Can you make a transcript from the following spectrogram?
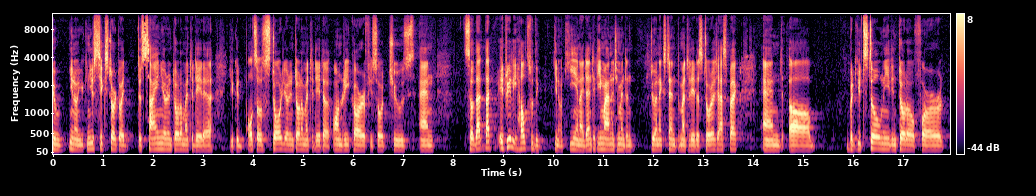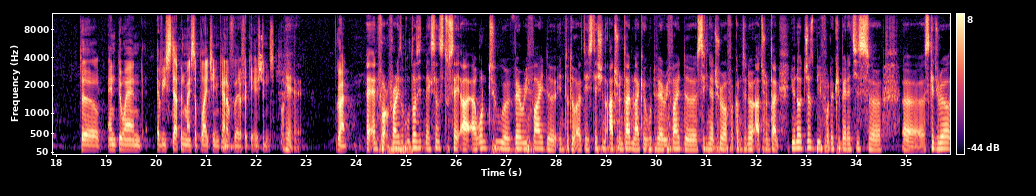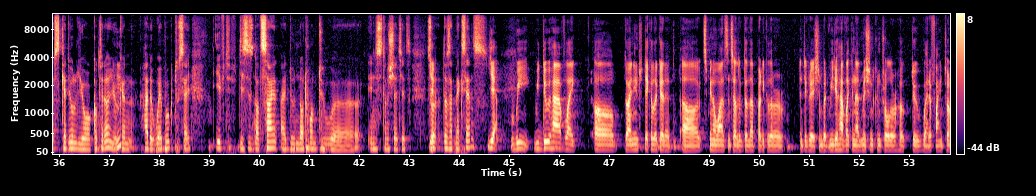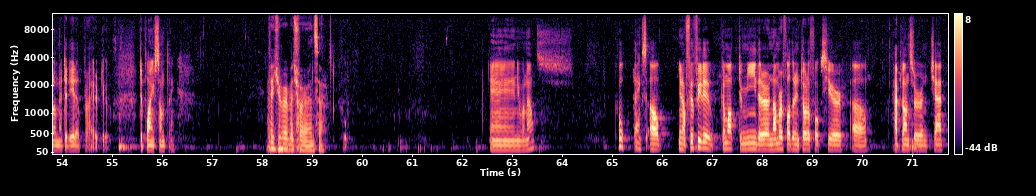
to you know, you can use Sigstore to, to sign your in-toto metadata. You could also store your in-toto metadata on Rekor if you so choose. And so that, that it really helps with the you know, key and identity management and to an extent the metadata storage aspect. And, uh, but you'd still need in-toto for the end-to-end, every step in my supply chain kind of verifications. Okay. Go ahead. And for, for example, does it make sense to say I, I want to uh, verify the in-toto attestation at runtime like I would verify the signature of a container at runtime? You know, just before the Kubernetes uh, uh, scheduler schedule your container, you Mhm. can add a webhook to say if this is not signed, I do not want to uh, instantiate it. So Yeah. does that make sense? Yeah, we, we do have like, uh, do I need to take a look at it? Uh, it's been a while since I looked at that particular integration, but we do have like an admission controller hook to verify in-toto metadata prior to deploying something. Thank you very much for your answer. Cool. Anyone else? Cool, thanks. I'll, you know, feel free to come up to me. There are a number of other in-toto folks here. Uh, happy to answer and chat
